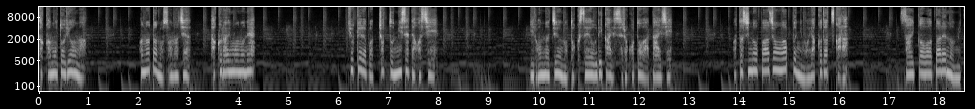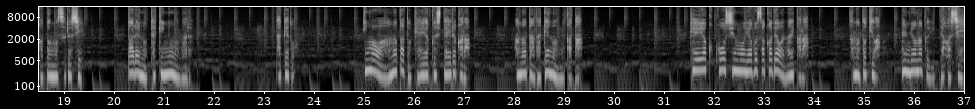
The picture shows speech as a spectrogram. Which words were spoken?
坂本龍馬。あなたのその銃、舶来物ね。よければちょっと見せてほしい。いろんな銃の特性を理解することは大事。私のバージョンアップにも役立つから。最下は誰の味方もするし、誰の敵にもなる。だけど、今はあなたと契約しているから、あなただけの味方。契約更新もやぶさかではないから、その時は遠慮なく言ってほしい。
